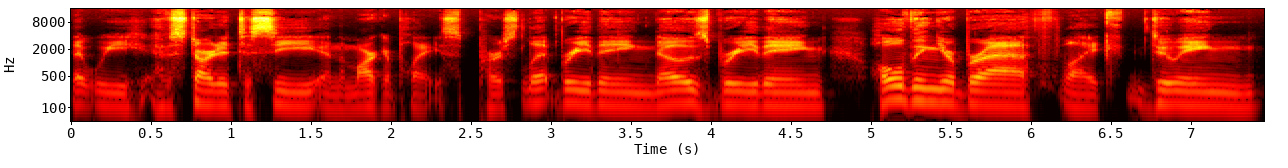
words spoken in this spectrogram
that we have started to see in the marketplace. Pursed lip breathing nose breathing holding your breath like doing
